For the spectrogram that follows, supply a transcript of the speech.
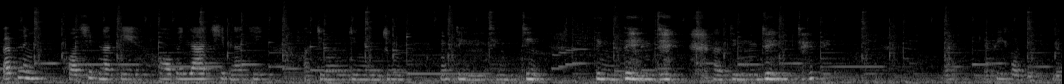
แป๊บหนึ่งขอชิบนาทีขอเวลาชิบนาทีจริงจริงจริงจริงจริงจริงจริงจริงจริงจริงจริงจริงพี่ขอดูดู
